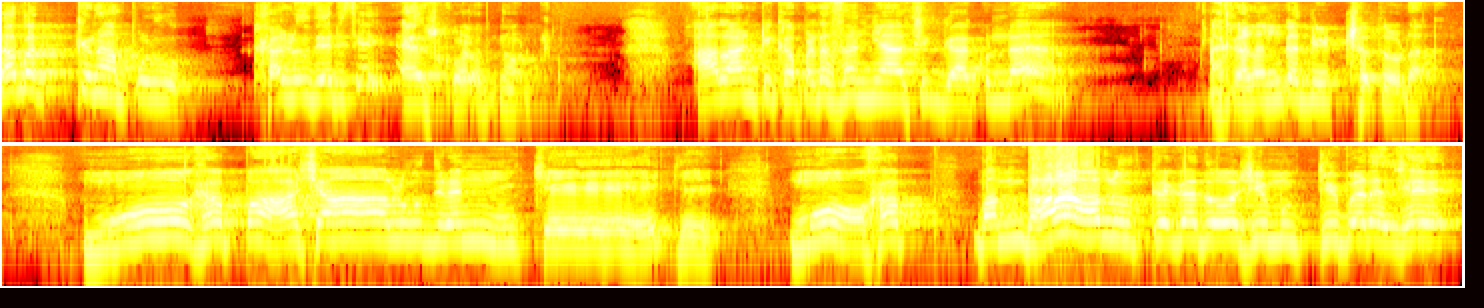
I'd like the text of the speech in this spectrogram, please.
తబక్కన అప్పుడు కళ్ళు తెరిచి వేసుకోవడం నోట్లో. అలాంటి కపట సన్యాసికి కాకుండా అకళంక దీక్షతోడ మోహ పాశాలు ద్రంచే మోహ బంధాలు తెగదోషి ముక్కి పడసే.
